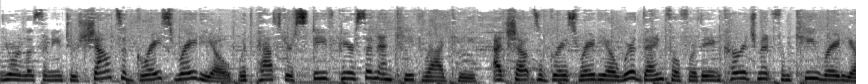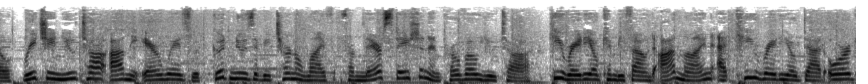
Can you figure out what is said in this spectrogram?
You're listening to Shouts of Grace Radio with Pastor Steve Pearson and Keith Radke. At Shouts of Grace Radio, we're thankful for the encouragement from Key Radio, reaching Utah on the airways with good news of eternal life from their station in Provo, Utah. Key Radio can be found online at keyradio.org,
